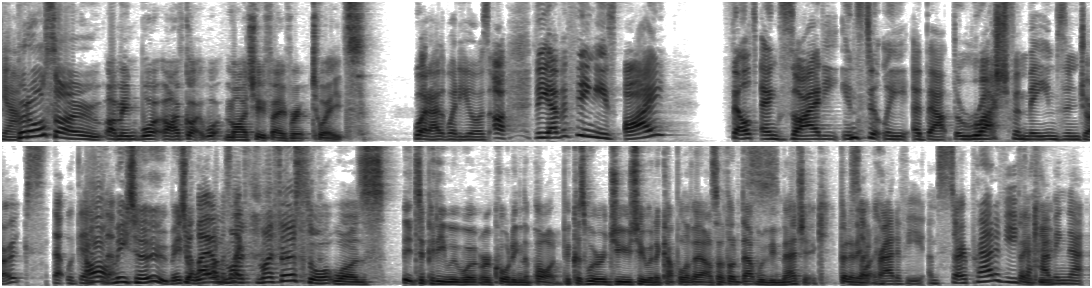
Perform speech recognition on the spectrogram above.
Yeah. But also, I mean, what I've got what, my two favorite tweets. What are what are yours? Oh, the other thing is I felt anxiety instantly about the rush for memes and jokes that were going. Oh, me too. Me too. Well, my, like- my first thought was it's a pity we weren't recording the pod because we were due to in a couple of hours. I thought that would be magic. But anyway, I'm So proud of you. I'm so proud of you Thank for you. having that.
